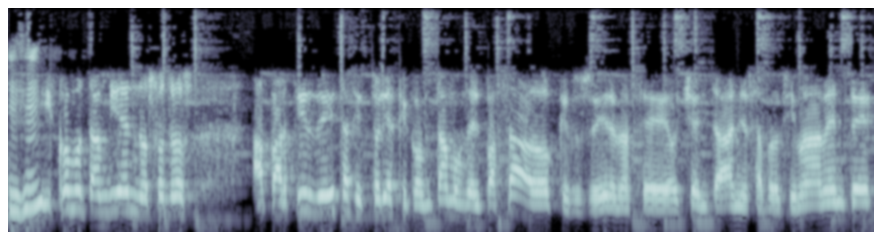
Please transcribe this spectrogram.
y cómo también nosotros a partir de estas historias que contamos del pasado, que sucedieron hace 80 años aproximadamente,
